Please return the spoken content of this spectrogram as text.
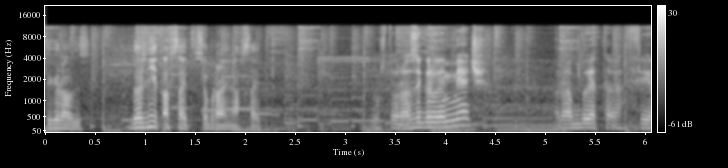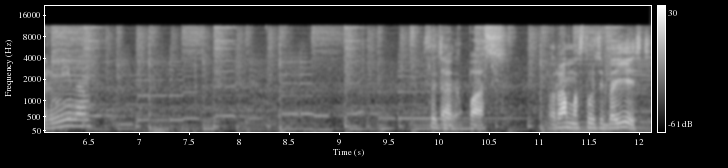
сыграл здесь. Даже нет, офсайд, все правильно, офсайд. Ну что, разыгрываем мяч. Робета Фермина. Кстати, Так, пас. Рамос у тебя есть,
